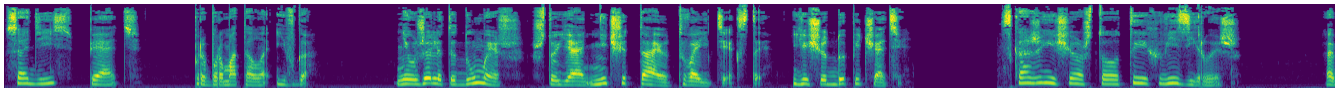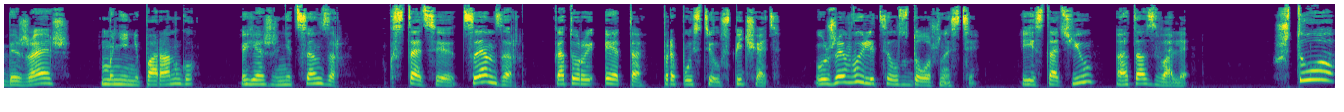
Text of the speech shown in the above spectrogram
«Садись, пять», — пробормотала Ивга. «Неужели ты думаешь, что я не читаю твои тексты еще до печати?» «Скажи еще, что ты их визируешь». «Обижаешь? Мне не по рангу. Я же не цензор. Кстати, цензор который это пропустил в печать, уже вылетел с должности, и статью отозвали. «Что?»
